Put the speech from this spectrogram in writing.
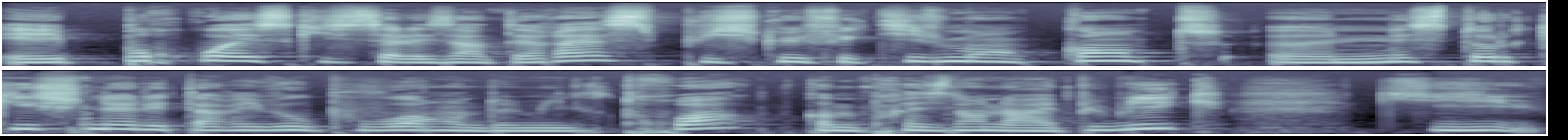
Et pourquoi est-ce que ça les intéresse? Puisque effectivement, quand euh, Nestor Kirchner est arrivé au pouvoir en 2003 comme président de la République, qui,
